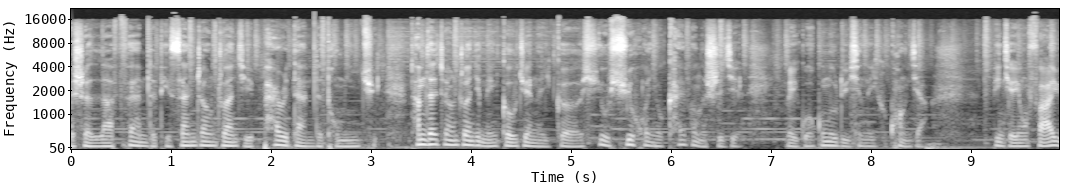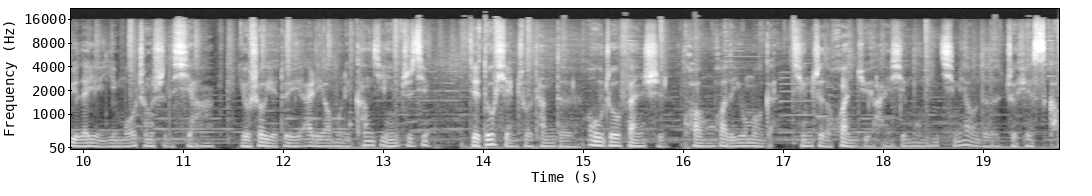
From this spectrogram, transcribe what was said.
刚才是 La Femme 的第三张专辑《Paradigm》的同名曲。他们在这张专辑里面构建了一个又虚幻又开放的世界，美国公路旅行的一个框架，并且用法语来演绎磨城式的嘻哈，有时候也对埃里奥·莫里康进行致敬，这都显出了他们的欧洲范式、跨文化的幽默感、精致的幻觉，还有一些莫名其妙的哲学思考。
